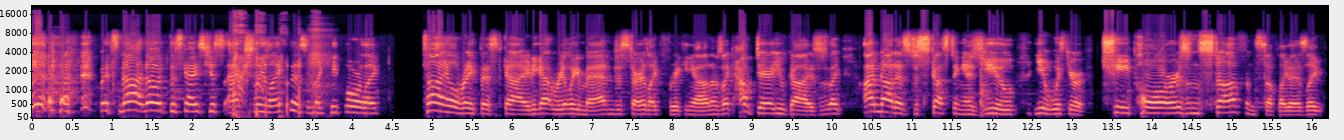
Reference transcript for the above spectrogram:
it's not. No, this guy's just actually like this, and like people were like, "Tile rapist guy," and he got really mad and just started like freaking out. And I was like, "How dare you guys?" Was like, "I'm not as disgusting as you, you with your cheap whores and stuff and stuff like that." It's like,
